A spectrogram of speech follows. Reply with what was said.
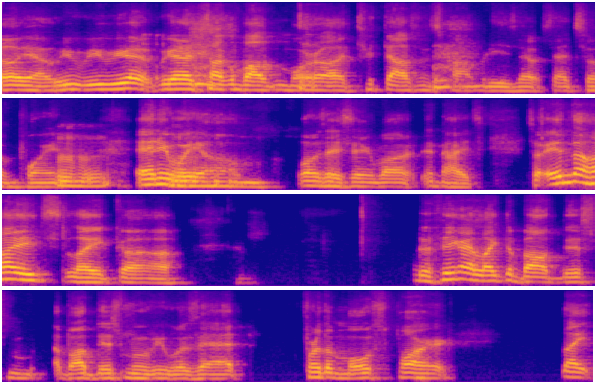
Oh yeah, we we we gotta, we gotta talk about more uh 2000s comedies at, at some point. Mhm. Anyway, Mhm. um, what was I saying about In the Heights? So In the Heights, like uh the thing I liked about this about this movie was that for the most part, like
